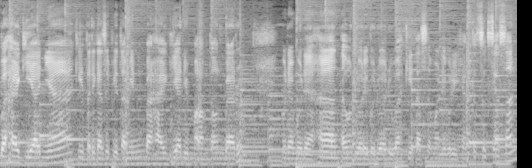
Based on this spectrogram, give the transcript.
Bahagianya kita dikasih vitamin bahagia di malam tahun baru. Mudah-mudahan tahun 2022 kita semua diberikan kesuksesan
